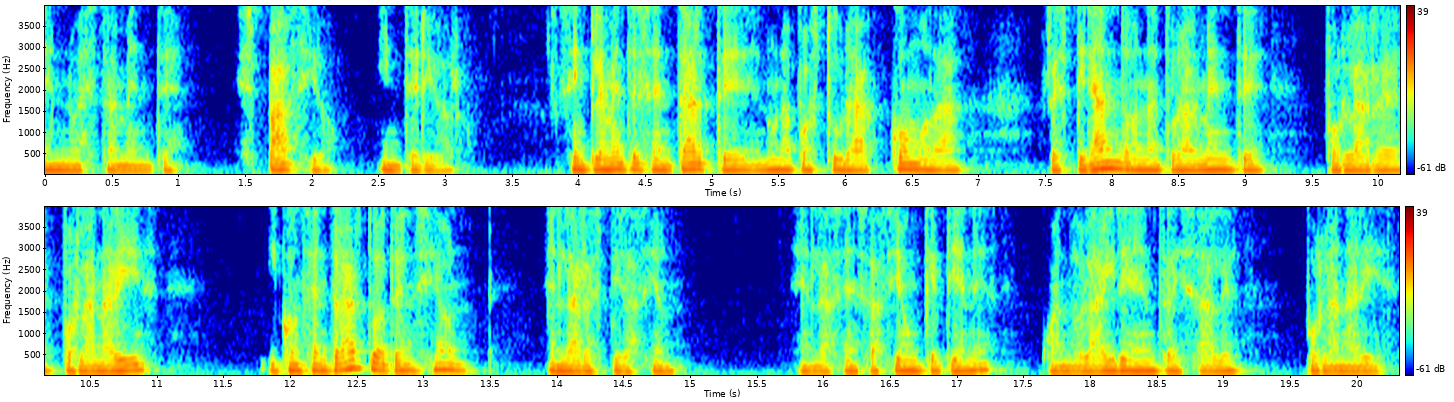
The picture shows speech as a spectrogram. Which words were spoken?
en nuestra mente, espacio interior. Simplemente sentarte en una postura cómoda, respirando naturalmente por la, por la nariz y concentrar tu atención en la respiración, en la sensación que tienes cuando el aire entra y sale por la nariz.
